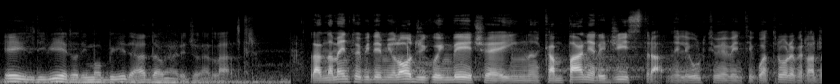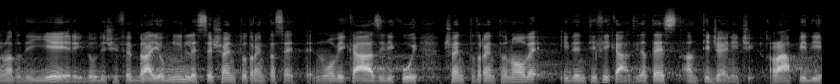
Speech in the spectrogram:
e il divieto di mobilità da una regione all'altra. L'andamento epidemiologico invece in Campania registra nelle ultime 24 ore per la giornata di ieri, 12 febbraio, 1637 nuovi casi, di cui 139 identificati da test antigenici rapidi,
